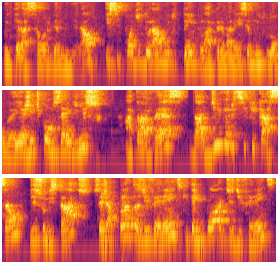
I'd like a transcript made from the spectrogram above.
com interação organo-mineral, esse pode durar muito tempo lá, a permanência é muito longa. E a gente consegue isso através da diversificação de substratos, ou seja, plantas diferentes, que têm portes diferentes,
